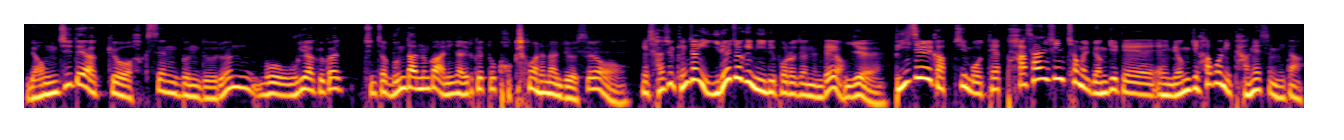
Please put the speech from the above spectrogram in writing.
명지대학교 학생분들은 뭐 우리 학교가 진짜 문 닫는 거 아니냐 이렇게 또 걱정하는 한주였어요. 사실 굉장히 이례적인 일이 벌어졌는데요. 예. 빚을 갚지 못해 파산 신청을 명지대 명지 학원이 당했습니다.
